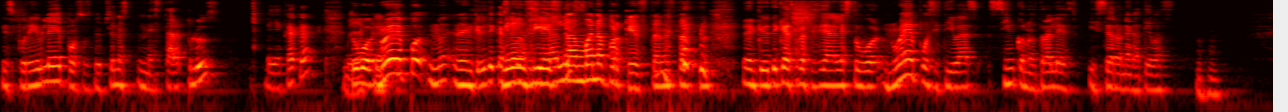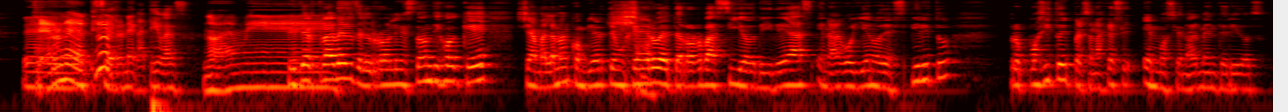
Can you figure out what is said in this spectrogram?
Disponible por suscripciones en Star Plus. Bella caca. Bella tuvo caca. nueve en críticas Miren, si es profesionales. tan buena porque está en esta. En críticas profesionales tuvo nueve positivas, cinco neutrales y cero negativas. Eh, ¿Cero negativas? Cero negativas. no mames. Peter Travers del Rolling Stone dijo que Shyamalan convierte un género de terror vacío de ideas en algo lleno de espíritu, propósito y personajes emocionalmente heridos.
